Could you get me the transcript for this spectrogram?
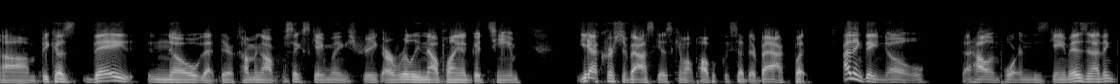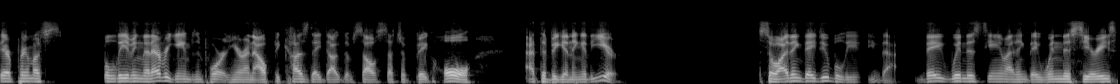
Um, because they know that they're coming off a six game winning streak, are really now playing a good team. Yeah, Christian Vázquez came out publicly said they're back, but I think they know that how important this game is. And I think they're pretty much believing that every game is important here and out because they dug themselves such a big hole at the beginning of the year. So I think they do believe that. They win this game. I think they win this series.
